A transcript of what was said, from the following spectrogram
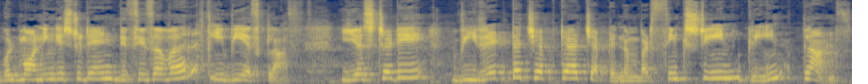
Good morning, student. This is our EVS class. Yesterday we read the chapter, chapter number 16, green plants.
